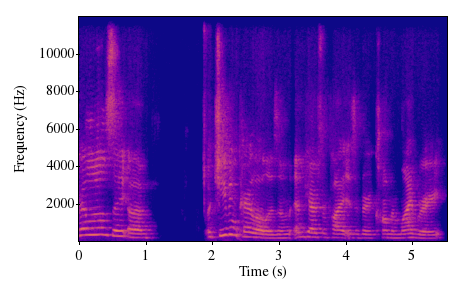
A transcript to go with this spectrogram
parallels, uh, achieving parallelism, mpi4py is a very common library.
